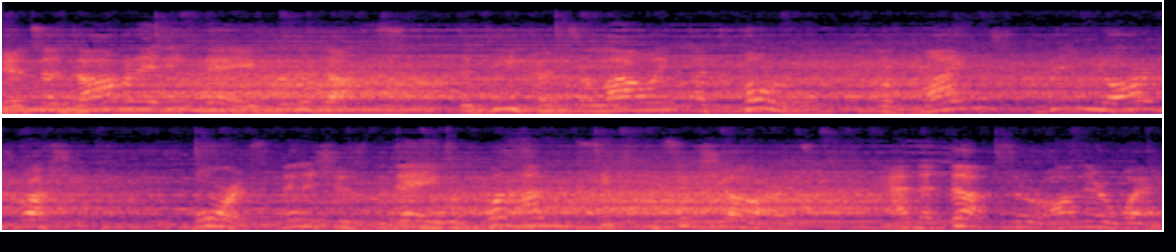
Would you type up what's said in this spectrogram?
It's a dominating day for the Ducks. The defense allowing a total of minus three yards rushing. Morris finishes the day with 166 yards, and the Ducks are on their way.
